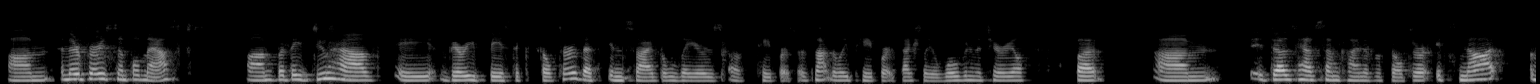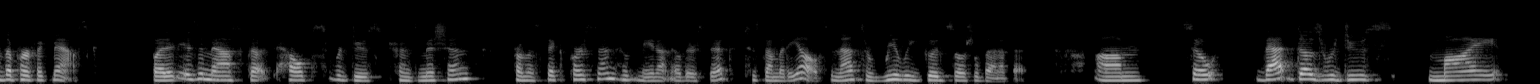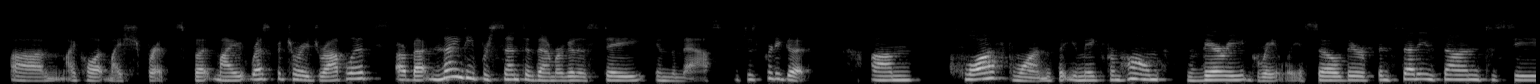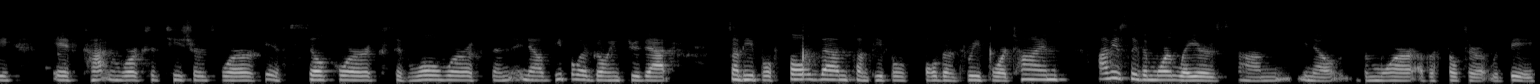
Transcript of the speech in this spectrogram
Um, and they're very simple masks, um, but they do have a very basic filter that's inside the layers of paper. So it's not really paper, it's actually a woven material, but um, it does have some kind of a filter. It's not the perfect mask, but it is a mask that helps reduce transmission from a sick person who may not know they're sick to somebody else. And that's a really good social benefit. Um, so that does reduce my, um, I call it my spritz, but my respiratory droplets are about 90% of them are going to stay in the mask, which is pretty good. Um, clothed ones that you make from home vary greatly. So there have been studies done to see if cotton works, if t-shirts work, if silk works, if wool works, and you know people are going through that. Some people fold them, some people fold them three, four times. Obviously, the more layers, um, you know, the more of a filter it would be.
